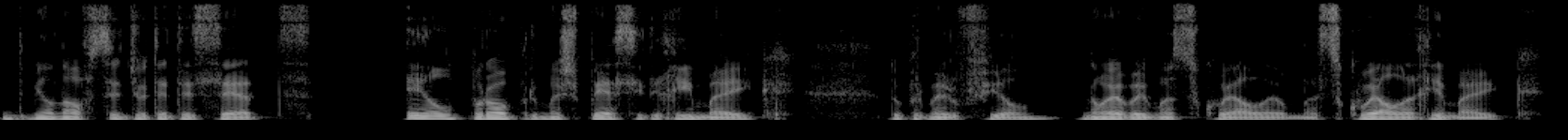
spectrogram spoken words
de 1987 é ele próprio uma espécie de remake do primeiro filme. Não é bem uma sequela, é uma sequela remake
